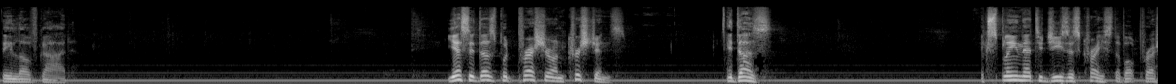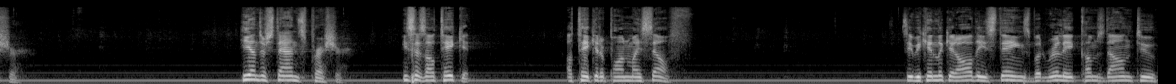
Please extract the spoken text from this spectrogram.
they love God. Yes, it does put pressure on Christians. It does. Explain that to Jesus Christ about pressure. He understands pressure. He says, I'll take it. I'll take it upon myself. See, we can look at all these things, but really it comes down to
